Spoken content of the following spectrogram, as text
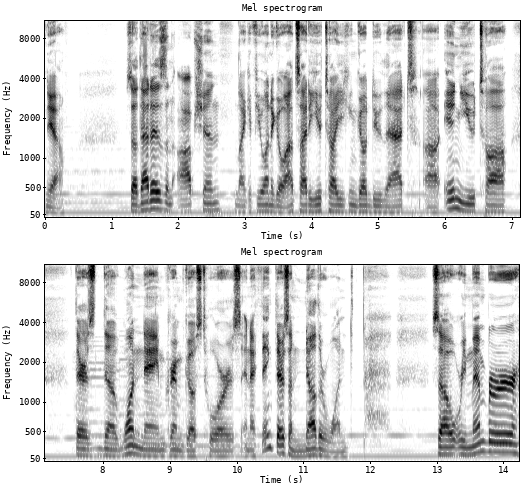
Yeah. So that is an option. Like if you want to go outside of Utah, you can go do that. Uh, in Utah, there's the one name Grim Ghost Tours, and I think there's another one. So remember,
